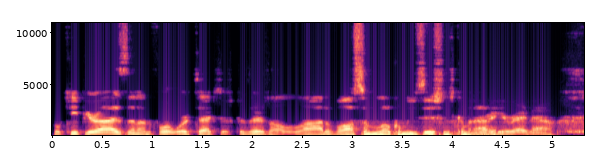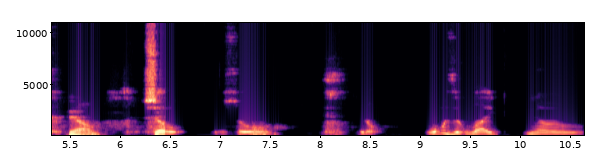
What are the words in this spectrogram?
Well, keep your eyes then on Fort Worth, Texas, because there's a lot of awesome local musicians coming out of here right now. You know, so so you know, what was it like? You know,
